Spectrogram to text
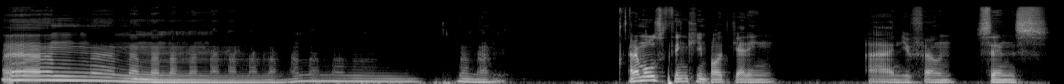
Um, um, um, um, um, um, um, um, um, um, um, um, um, um. And I'm also thinking about getting a new phone since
